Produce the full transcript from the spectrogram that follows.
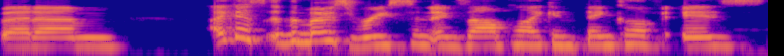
But um, I guess the most recent example I can think of is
